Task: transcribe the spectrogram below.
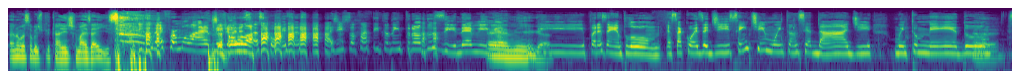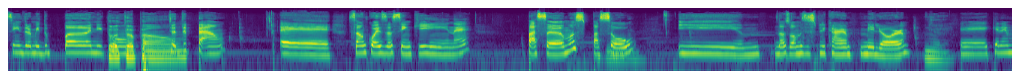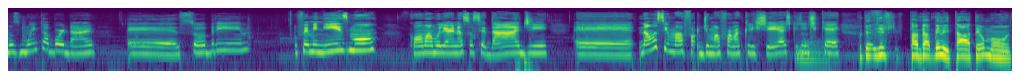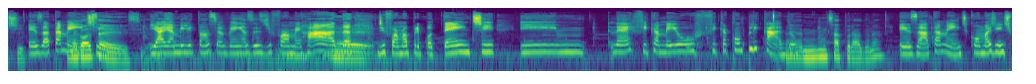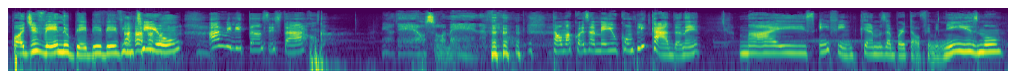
Eu não vou saber explicar, gente, mas é isso. A gente vai Deixa eu melhor essas coisas. A gente só tá tentando introduzir, né, amiga? É, amiga. E, por exemplo, essa coisa de sentir muita ansiedade, muito medo, É. síndrome do pânico. Tutupão. Tutupão. É, são coisas assim que, né, passamos, passou. E nós vamos explicar melhor. É. É, queremos muito abordar é, sobre o feminismo como a mulher na sociedade. é, não assim uma, de uma forma clichê, acho que a gente quer Porque a gente, pra, pra militar, tem um monte. exatamente. O negócio é esse. E aí a militância vem às vezes de forma errada, É. de forma prepotente e né, fica meio fica complicado. É muito saturado, né? Exatamente. Como a gente pode ver no BBB 21, a militância está Meu Deus, Filomena, tá uma coisa meio complicada, né? Mas, enfim, queremos abordar o feminismo.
